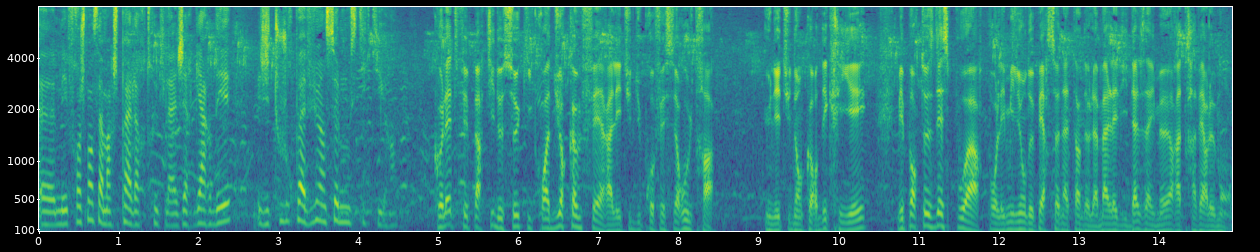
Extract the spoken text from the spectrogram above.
euh, mais franchement ça marche pas leur truc là. J'ai regardé et j'ai toujours pas vu un seul moustique tigre. Hein. Colette fait partie de ceux qui croient dur comme fer à l'étude du professeur Ultra. Une étude encore décriée, mais porteuse d'espoir pour les millions de personnes atteintes de la maladie d'Alzheimer à travers le monde.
